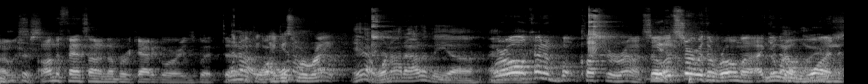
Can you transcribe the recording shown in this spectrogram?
I was on the fence on a number of categories, but uh, No, no, I guess we're we're right. Yeah, we're not out of the. Uh, we're all the- kind of clustered around. So Yeah. let's start with aroma. I give No it a outliers. one.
